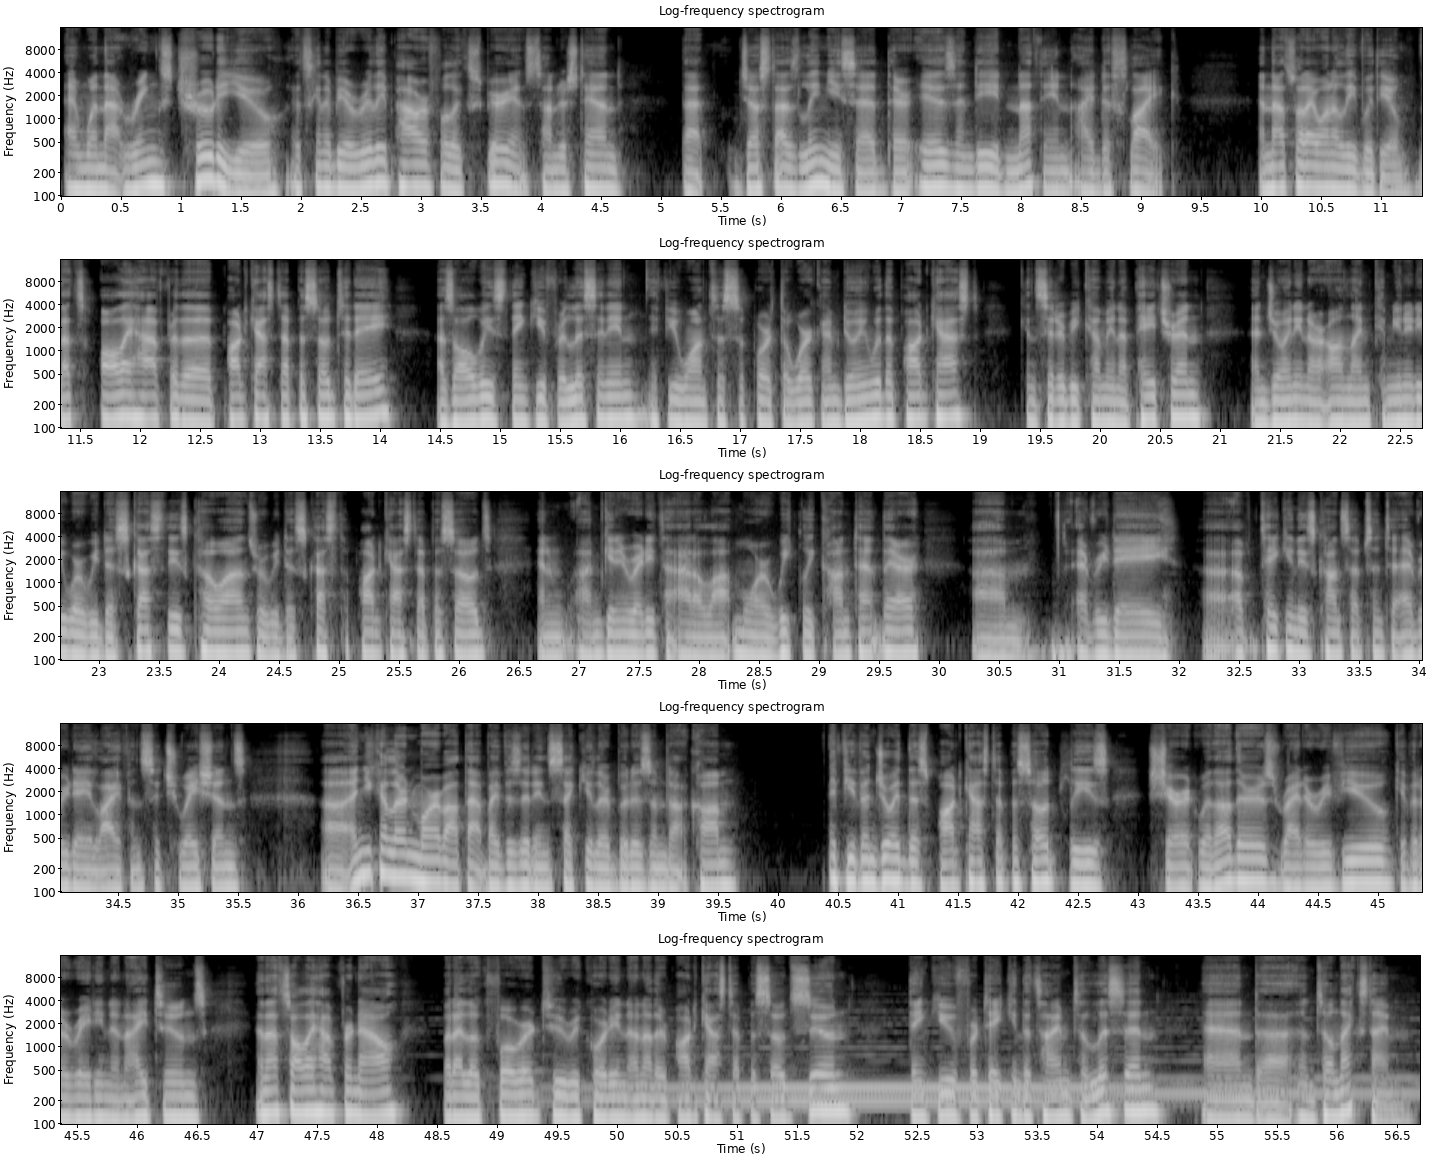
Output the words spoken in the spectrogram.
And when that rings true to you, it's going to be a really powerful experience to understand that just as Linyi said, there is indeed nothing I dislike. And that's what I want to leave with you. That's all I have for the podcast episode today. As always, thank you for listening. If you want to support the work I'm doing with the podcast, consider becoming a patron and joining our online community where we discuss these koans, where we discuss the podcast episodes. And I'm getting ready to add a lot more weekly content there. Um, every day, uh, taking these concepts into everyday life and situations. Uh, and you can learn more about that by visiting secularbuddhism.com. If you've enjoyed this podcast episode, please share it with others, write a review, give it a rating in iTunes. And that's all I have for now but I look forward to recording another podcast episode soon. Thank you for taking the time to listen, and uh, until next time.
